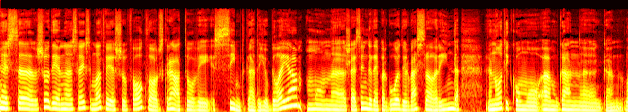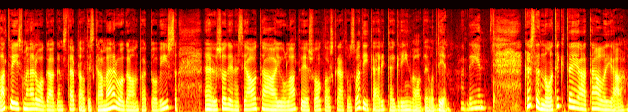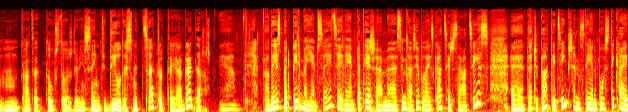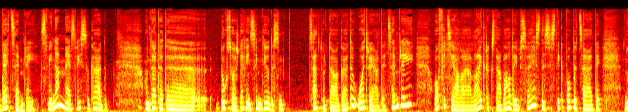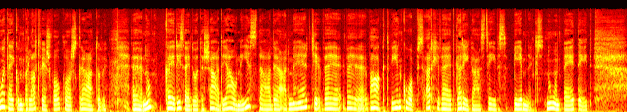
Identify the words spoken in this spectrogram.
Mēs šodien sveiksim Latviešu folkloras krātuvi simtgadu jubilejā, un šai simtgadē par godu ir vesela rinda notikumu um, gan, gan Latvijas mērogā, gan starptautiskā mērogā, un par to visu šodien es jautāju Latviešu folkloras krātuves vadītāju Ritai Grīnvaldē. Labdien! Labdien! Kas tad notika tajā tālajā, tātad 1924. gadā? Jā. Paldies par pirmajiem sveicieniem. Patiešām eh, simtās jubilejas gads ir sācies, eh, taču pati dzimšanas diena būs tikai decembrī. Svinam mēs visu gadu. Un tātad 1920. Eh, 4. gada 2. decembrī oficiālajā laikrakstā valdības vēstnesis tika publicēti noteikumi par latviešu folkloras krātuvi. E, nu, ka ir izveidota šāda jauna iestāde ar mērķi vē, vē, vākt vienopus, arhivēt garīgās dzīves pieminekļus nu, un pētīt. Uh,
